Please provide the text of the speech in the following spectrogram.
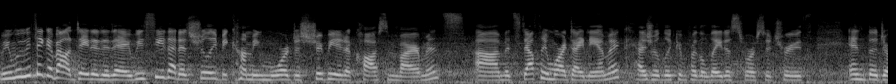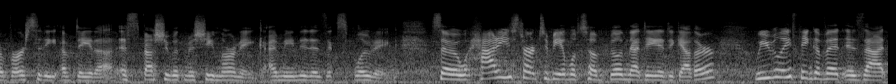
I mean, when we think about data today, we see that it's really becoming more distributed across environments. Um, it's definitely more dynamic as you're looking for the latest source of truth and the diversity of data, especially with machine learning. I mean, it is exploding. So how do you start to be able to build that data together? We really think of it as that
